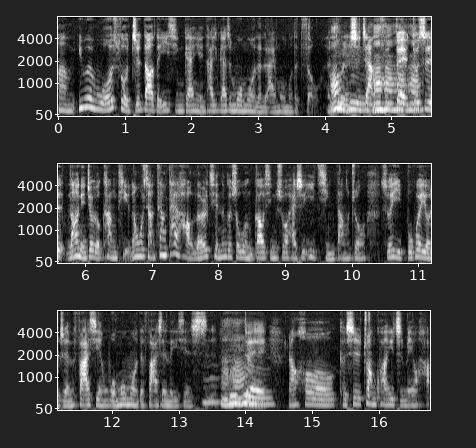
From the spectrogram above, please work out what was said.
嗯，因为我所知道的 E 型肝炎，它应该是默默的来，默默的走。很多人是这样子，哦、对、嗯，就是然后你就有抗体。然后我想这样太好了，而且那个时候我很高兴，说还是疫情当中，所以不会有人发现我默默的发生了一些事。嗯、对，然后可是状况一直没有好。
